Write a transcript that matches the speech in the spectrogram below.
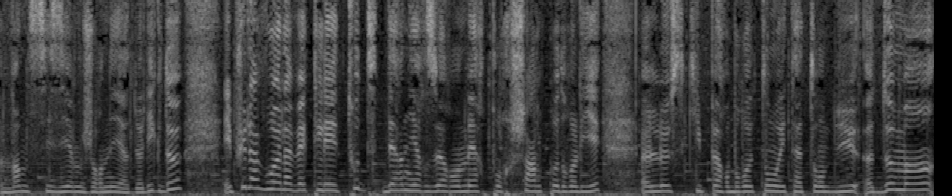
26e journée de Ligue 2. Et puis la voile avec les toutes dernières heures en mer pour Charles Caudrelier. Le skipper breton est attendu demain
